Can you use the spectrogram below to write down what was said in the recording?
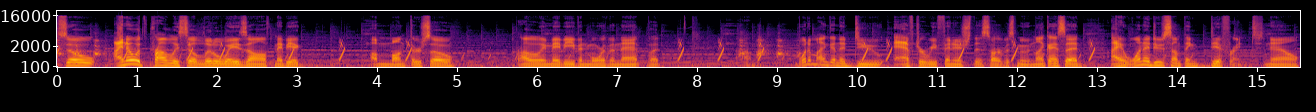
So, I know it's probably still a little ways off, maybe a, a month or so. Probably maybe even more than that, but what am I gonna do after we finish this Harvest Moon? Like I said, I wanna do something different. Now,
